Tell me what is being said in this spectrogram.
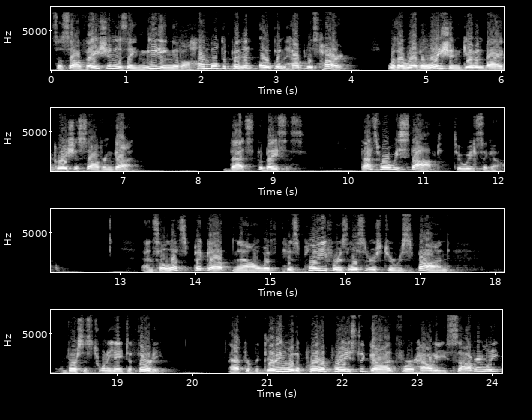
So salvation is a meeting of a humble, dependent, open, helpless heart with a revelation given by a gracious sovereign God. That's the basis. That's where we stopped two weeks ago. And so let's pick up now with his plea for his listeners to respond in verses 28 to 30. After beginning with a prayer of praise to God for how he sovereignly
